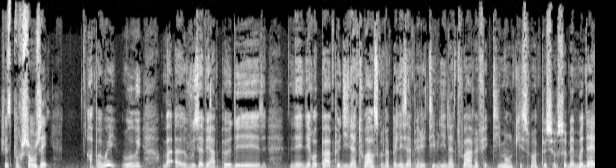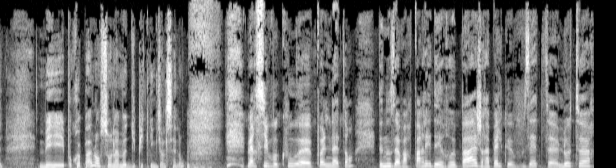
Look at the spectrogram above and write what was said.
juste pour changer. Ah bah oui, oui, oui. Bah, vous avez un peu des, des, des repas un peu dinatoires, ce qu'on appelle les apéritifs dinatoires, effectivement, qui sont un peu sur ce même modèle. Mais pourquoi pas, lançons la mode du pique-nique dans le salon. Merci beaucoup, euh, Paul Nathan, de nous avoir parlé des repas. Je rappelle que vous êtes euh, l'auteur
